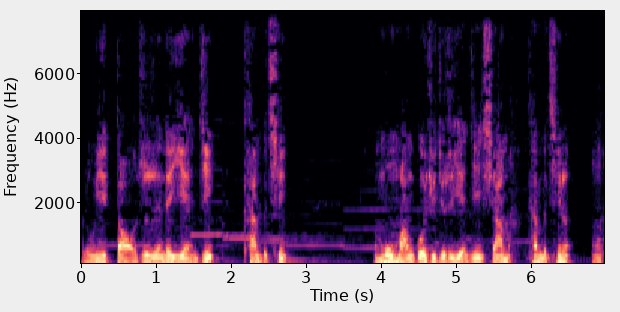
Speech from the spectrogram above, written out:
容易导致人的眼睛看不清。目盲过去就是眼睛瞎嘛，看不清了啊。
